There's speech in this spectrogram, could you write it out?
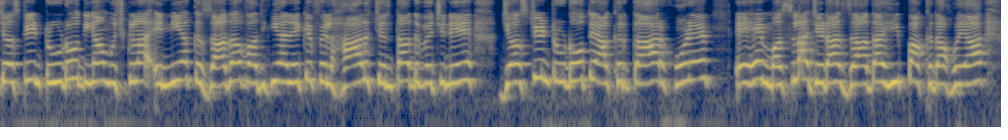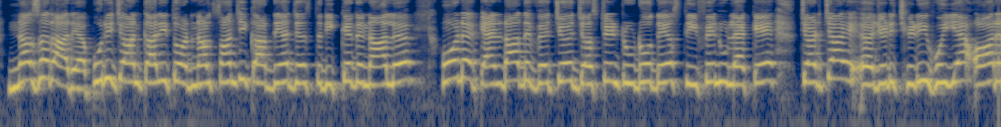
ਜਸਟਿਨ ਟਰੂਡੋ ਦੀਆਂ ਮੁਸ਼ਕਲਾਂ ਇੰਨੀਆਂ ਕੁ ਜ਼ਿਆਦਾ ਵਧ ਗਈਆਂ ਨੇ ਕਿ ਫਿਲਹਾਲ ਚਿੰਤਾ ਦੇ ਵਿੱਚ ਨੇ। ਜਸਟਿਨ ਟਰੂਡੋ ਤੇ ਆਖਰਕਾਰ ਹੁਣ ਇਹ ਮਸਲਾ ਜਿਹੜਾ ਜ਼ਿਆਦਾ ਹੀ ਭਖਦਾ ਹੋਇਆ ਨਜ਼ਰ ਆ ਰਿਹਾ। ਪੂਰੀ ਜਾਣਕਾਰੀ ਤੁਹਾਡੇ ਨਾਲ ਸਾਂਝੀ ਕਰਦੇ ਹਾਂ। ਜਿਸ ਤਰੀਕੇ ਦੇ ਨਾਲ ਹੁਣ ਕੈਨੇਡਾ ਦੇ ਵਿੱਚ ਜਸਟਿਨ ਟਰੂਡੋ ਦੇ ਅਸਤੀਫੇ ਨੂੰ ਲੈ ਕੇ ਚਰਚਾ ਅ, ਜਿਹੜੀ ਛਿੜੀ ਹੋਈ ਹੈ ਔਰ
